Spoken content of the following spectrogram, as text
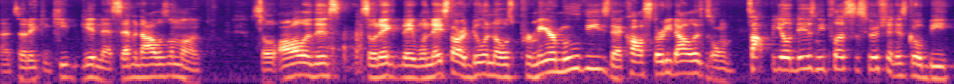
until they can keep getting that seven dollars a month. So all of this, so they, they when they start doing those premiere movies that cost thirty dollars on top of your Disney Plus subscription, it's gonna be,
